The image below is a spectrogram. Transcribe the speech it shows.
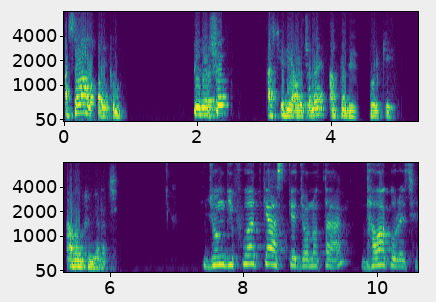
আসসালামু আলাইকুম। প্রিয় দর্শক, আজকের এই আলোচনায় আমন্ত্রণ জানাচ্ছি। জঙ্গি ফুয়াদকে আজকে জনতা ধাওয়া করেছে।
